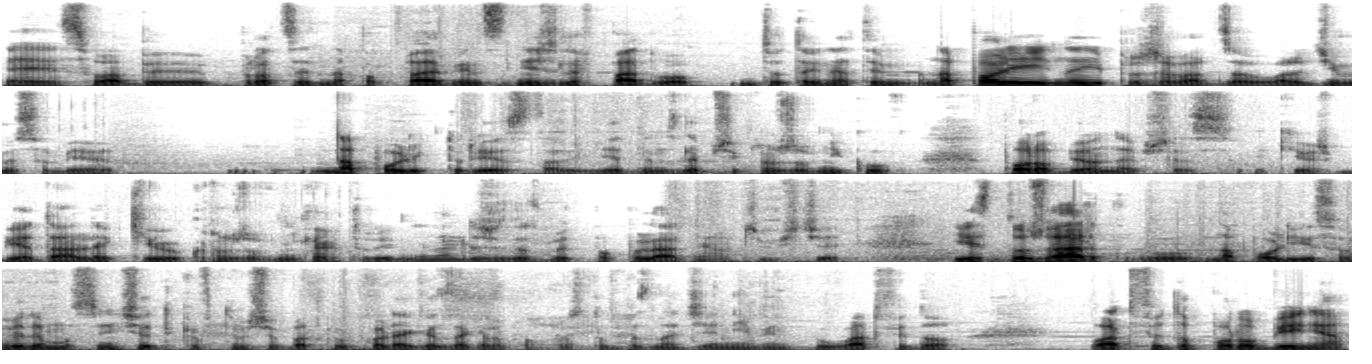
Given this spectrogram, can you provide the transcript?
e, słaby procent na podpałę, więc nieźle wpadło tutaj na tym Napoli. No i proszę bardzo, radzimy sobie Napoli, który jest jednym z lepszych krążowników, porobione przez jakiegoś bieda lekkiego krążownika, który nie należy do zbyt popularnych. Oczywiście jest to żart, bo Napoli jest o wiele mocniejszy, tylko w tym przypadku kolega zagrał po prostu beznadziejnie, więc był łatwy do, łatwy do porobienia.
